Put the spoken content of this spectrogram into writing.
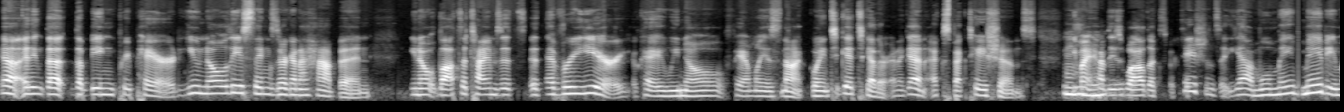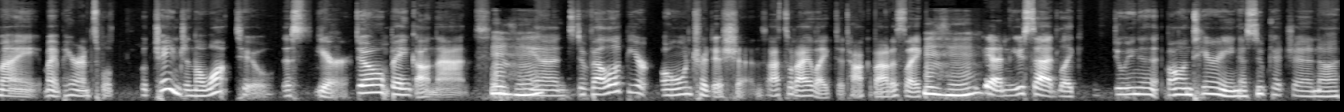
Yeah. I think that the being prepared, you know, these things are going to happen. You know, lots of times it's, it's every year. Okay. We know family is not going to get together. And again, expectations. You might Mhm. have these wild expectations that, yeah, well, maybe, maybe my, my parents will, will change and they'll want to this year. Don't bank on that. Mhm. And develop your own traditions. That's what I like to talk about. Is like, Mhm. again, you said like doing a volunteering, a soup kitchen, a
